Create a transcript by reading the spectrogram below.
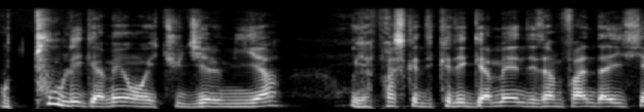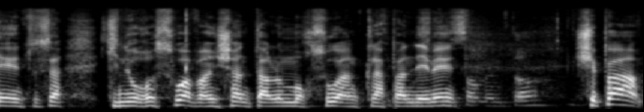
où tous les gamins ont étudié le Mia, où il y a presque que des gamins, des enfants d'haïtiens et tout ça, qui nous reçoivent en chantant le morceau, en clappant des mains. En même temps? Je sais pas,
